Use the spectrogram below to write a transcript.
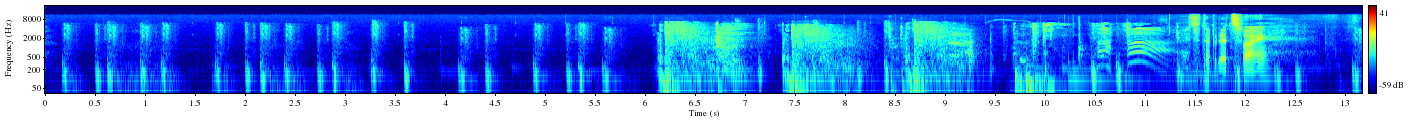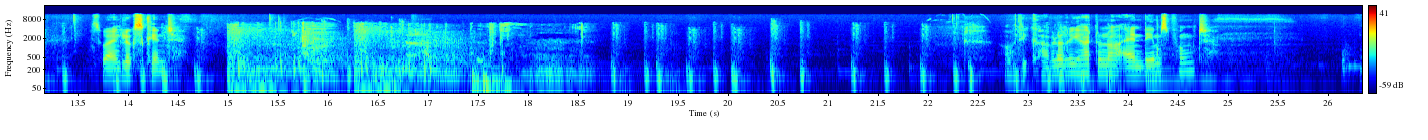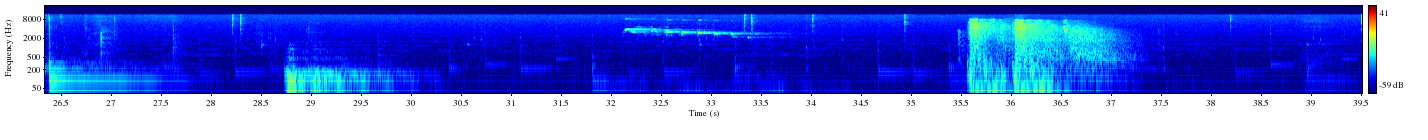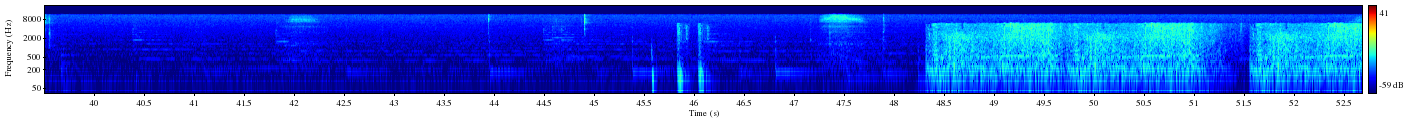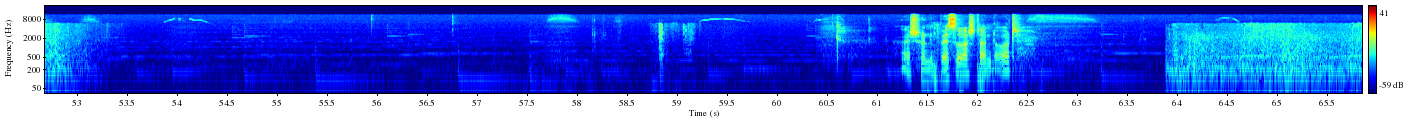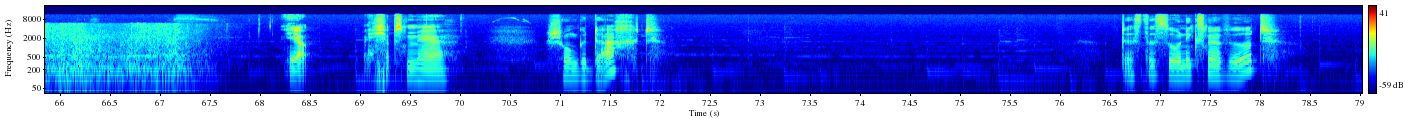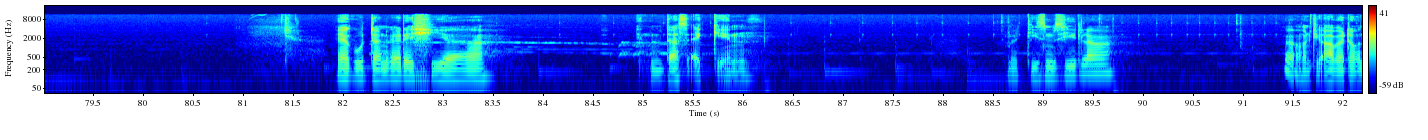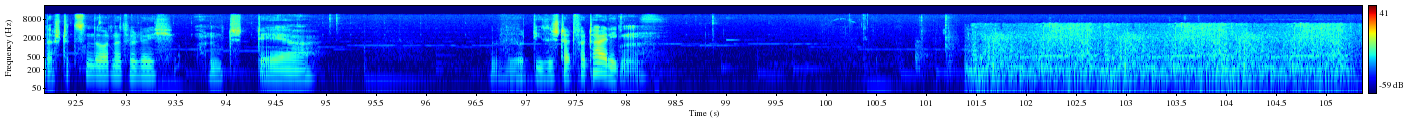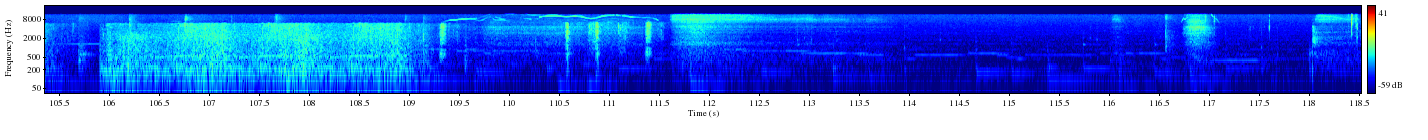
Er wieder zwei. So ein Glückskind. Auch die Kavallerie hat nur noch einen Lebenspunkt. Das ist schon ein besserer Standort. Ja, ich habe es mir schon gedacht, dass das so nichts mehr wird. Ja gut, dann werde ich hier in das Eck gehen. Mit diesem Siedler. Ja, und die Arbeiter unterstützen dort natürlich. Und der wird diese Stadt verteidigen.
